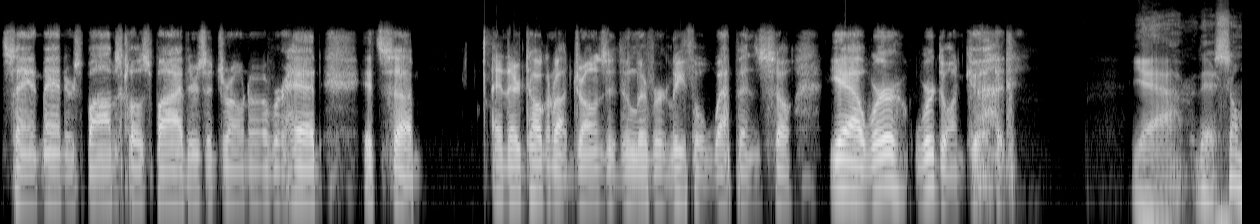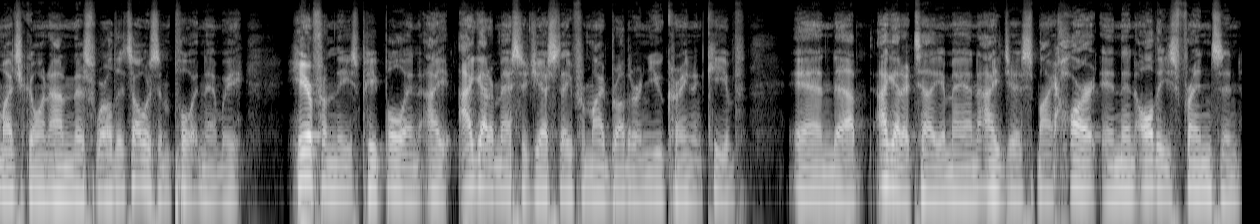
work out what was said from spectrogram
saying, "Man, there's bombs close by. There's a drone overhead. It's." Uh, and they're talking about drones that deliver lethal weapons. So, yeah, we're we're doing good. Yeah, there's so much going on in this world. It's always important that we hear from these people. And I, I got a message yesterday from my brother in Ukraine and Kiev. And uh, I got to tell you, man, I just, my heart, and then all these friends in,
